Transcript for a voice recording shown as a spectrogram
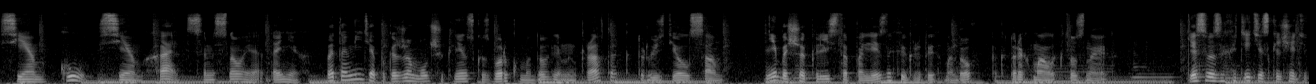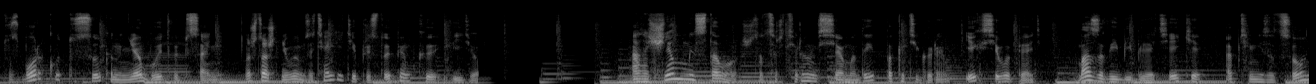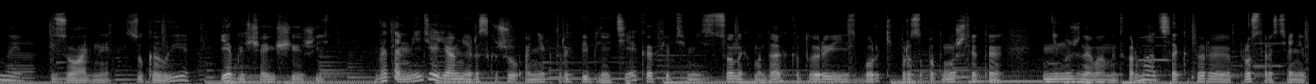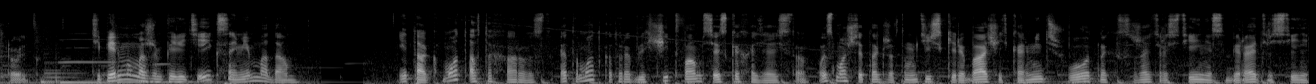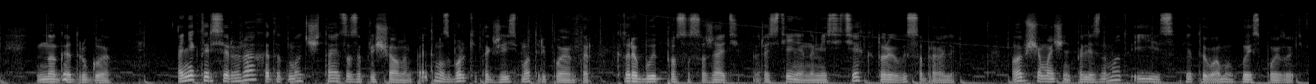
Всем ку, всем хай, с вами снова я, Данех. В этом видео я покажу вам лучшую клиентскую сборку модов для Майнкрафта, которую сделал сам. Небольшое количество полезных и крутых модов, о которых мало кто знает. Если вы захотите скачать эту сборку, то ссылка на нее будет в описании. Ну что ж, не будем затягивать и приступим к видео. А начнем мы с того, что сортируем все моды по категориям. Их всего 5. Базовые библиотеки, оптимизационные, визуальные, звуковые и облегчающие жизнь. В этом видео я вам не расскажу о некоторых библиотеках и оптимизационных модах, которые есть в сборке, просто потому что это ненужная вам информация, которая просто растянет ролик. Теперь мы можем перейти к самим модам. Итак, мод Автохарвест. Это мод, который облегчит вам сельское хозяйство. Вы сможете также автоматически рыбачить, кормить животных, сажать растения, собирать растения и многое другое. На некоторых серверах этот мод считается запрещенным, поэтому в сборке также есть мод Replantер, который будет просто сажать растения на месте тех, которые вы собрали. В общем, очень полезный мод и советую вам его использовать.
